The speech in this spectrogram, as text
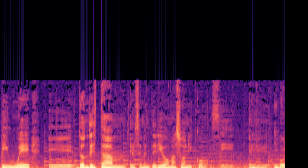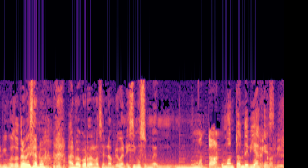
Pihue, eh, donde está mm, el cementerio masónico. Sí. Eh, y volvimos otra vez a no, a no acordarnos el nombre. Bueno, hicimos un, un- Un montón. un montón de viajes, recorrido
